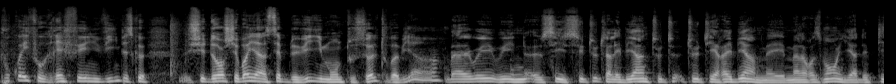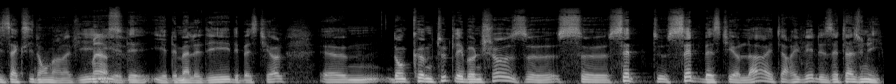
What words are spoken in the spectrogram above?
pourquoi il faut greffer une vigne? Parce que chez, devant chez moi, il y a un cep de vigne, il monte tout seul, tout va bien. hein Ben oui, oui. euh, Si, si tout allait bien, tout, tout irait bien. Mais malheureusement, il y a des petits accidents dans la vie, il y, a des, il y a des maladies, des bestioles. Euh, donc, comme toutes les bonnes choses, euh, ce- cette, cette bestiole-là est arrivée des États-Unis.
